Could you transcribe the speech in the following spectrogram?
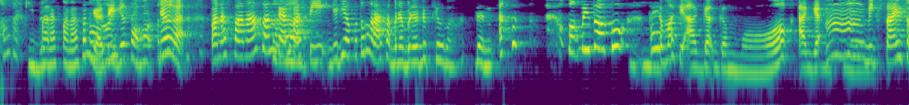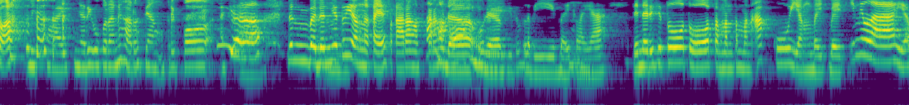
Kamu pas kibra. panas-panasan gak sih? God, sama. Ya Terus nggak? Panas-panasan kan pasti. Jadi aku tuh ngerasa bener-bener dekil banget dan waktu itu aku Mm-mm. kayak masih agak gemuk, agak Oke. mm, big size lah. big size. Nyari ukurannya harus yang triple XL. Iya. Dan badannya Hmm. tuh ya nggak kayak sekarang. Sekarang Sama, udah oh, udah gitu. lebih baik lah ya. Dan dari situ tuh teman-teman aku yang baik-baik inilah ya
